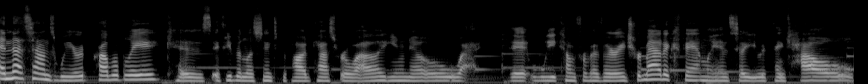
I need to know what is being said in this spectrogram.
And that sounds weird, probably, because if you've been listening to the podcast for a while, you know it, we come from a very traumatic family, and so you would think, how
